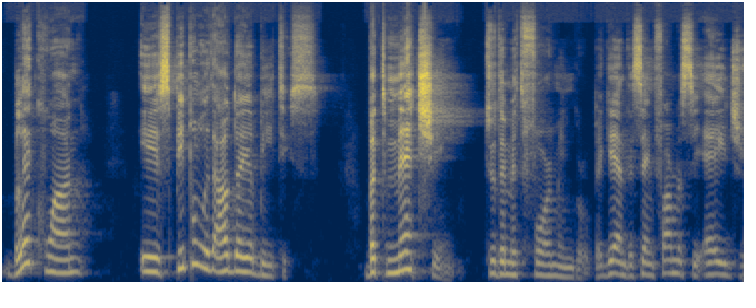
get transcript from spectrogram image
black one is people without diabetes, but matching to the metformin group. Again, the same pharmacy, age,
